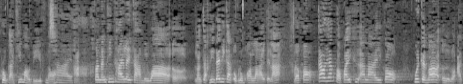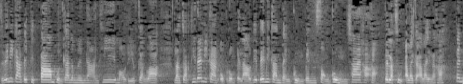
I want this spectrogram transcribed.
โครงการที่มาลดีฟเนาะใช่ค่ะ ตอนนั้นทิ้งท้ายรายการไปว่าเอ่อหลังจากที่ได้มีการอบรมออนไลน์ไปละ แล้วก็ก้าวย่างต่อไปคืออะไรก็พูดกันว่าเออเราอาจจะได้มีการไปติดตามผลการดำเนินงานที่มาลดีฟกันว่า หลังจากที่ได้มีการอบรมไปแล้ว ได้ได้มีการแบ่งกลุ่มเป็น 2 กลุ่มใช่ค่ะค่ะเป็นหลักสูตรอะไรกับอะไรนะคะ เป็น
